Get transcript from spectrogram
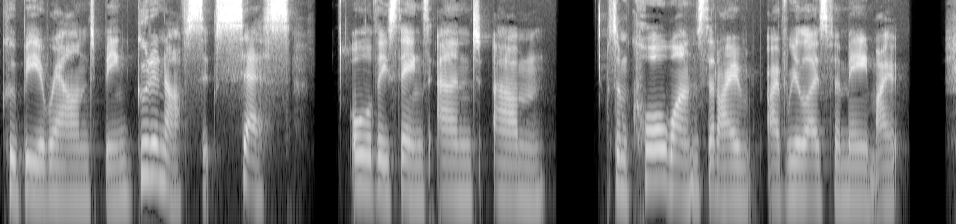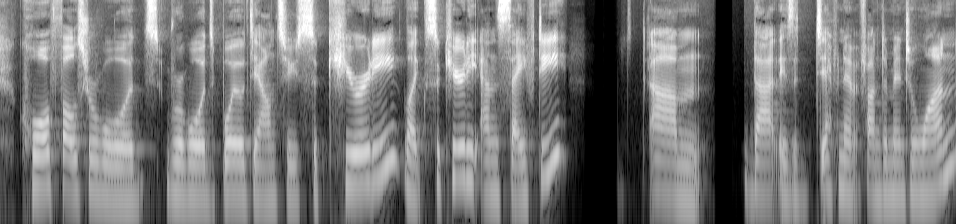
Could be around being good enough, success, all of these things. And um, some core ones that I, I've realized for me, my Core false rewards rewards boil down to security, like security and safety. Um, that is a definite fundamental one.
